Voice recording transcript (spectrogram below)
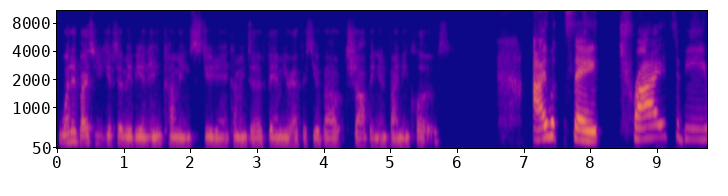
what advice would you give to maybe an incoming student coming to FAMU or FSU about shopping and finding clothes? I would say try to be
